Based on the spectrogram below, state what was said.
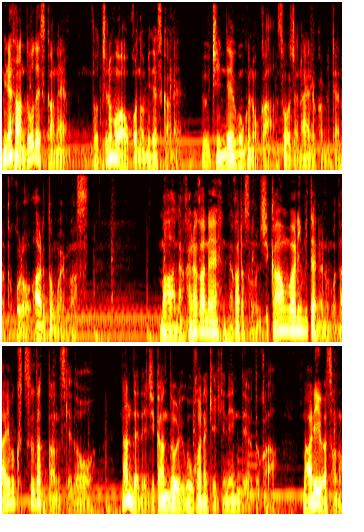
皆さんどうですかね？どっちの方がお好みですかね？ルーチンで動くのか、そうじゃないのかみたいなところあると思います。まあなかなかね、だからその時間割みたいなのもだいぶ苦痛だったんですけど、なんでね、時間通り動かなきゃいけねえんだよとか、まあ、あるいはその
